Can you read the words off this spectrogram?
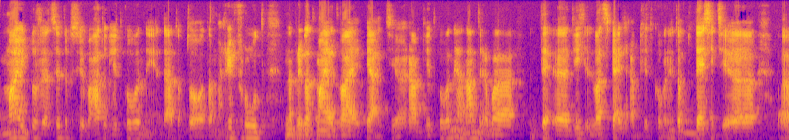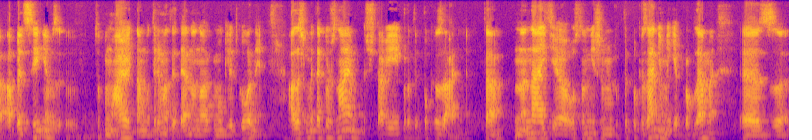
мають дуже цитрусові багато клітковини. Да? Тобто там грейпфрут, наприклад, має 2,5 грам клітковини, а нам треба де- е, 225 грам клітковини. Тобто 10 е, е, апельсинів допомагають нам отримати денну норму клітковини. Але ж ми також знаємо, що там є і протипоказання. Та На- найосновнішими протипоказаннями є проблеми е, з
